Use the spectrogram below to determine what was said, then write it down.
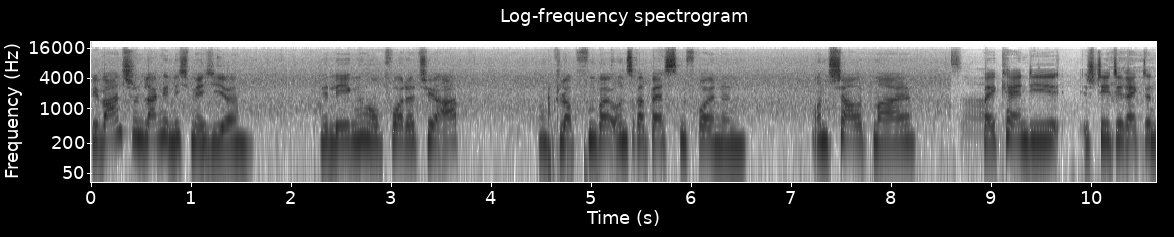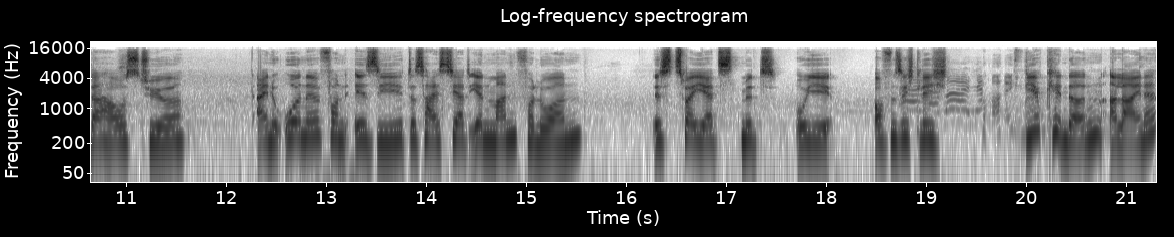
Wir waren schon lange nicht mehr hier. Wir legen Hope vor der Tür ab und klopfen bei unserer besten Freundin. Und schaut mal, bei Candy steht direkt in der Haustür eine Urne von Izzy. Das heißt, sie hat ihren Mann verloren. Ist zwar jetzt mit, oh je, offensichtlich vier Kindern alleine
